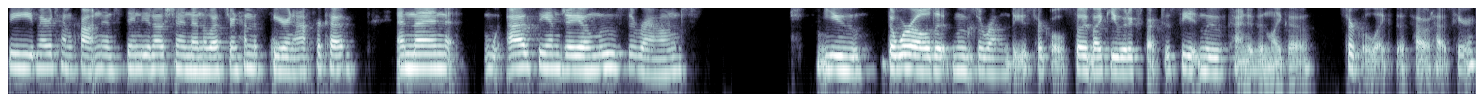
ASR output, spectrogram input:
the maritime continent, the Indian Ocean, and the Western Hemisphere in Africa. And then as the MJO moves around, you, the world, it moves around these circles. So like you would expect to see it move kind of in like a circle like this, how it has here.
